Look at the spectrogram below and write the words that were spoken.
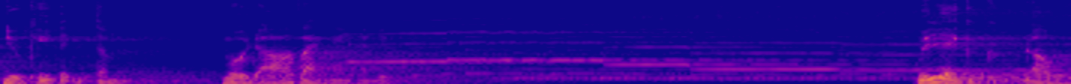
Điều khí tĩnh tâm, Ngồi đó vài ngày là được. Quý Lê cực cực đầu,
